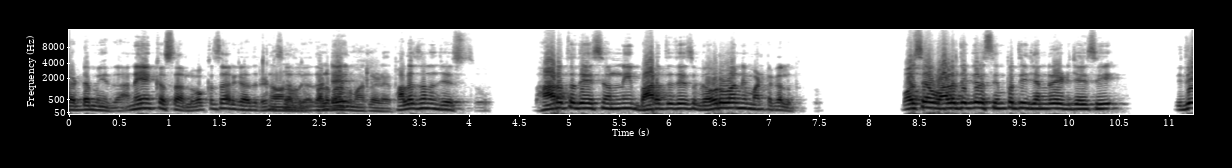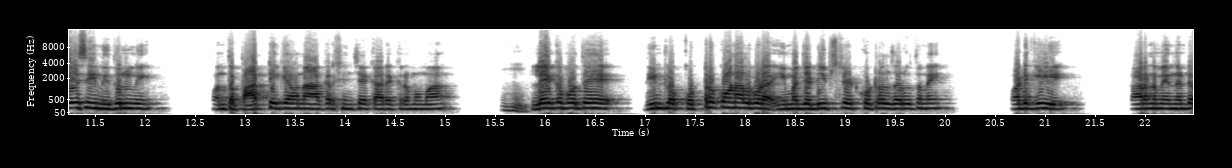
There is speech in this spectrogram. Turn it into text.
గడ్డ మీద అనేక సార్లు ఒక్కసారి కాదు రెండు సార్లు కాదు మాట్లాడారు. పలసన చేస్తూ భారతదేశాన్ని భారతదేశ గౌరవాన్ని మంట కలుపుతూ బహుశా వాళ్ళ దగ్గర సింపతి జనరేట్ చేసి విదేశీ నిధుల్ని కొంత పార్టీకి ఏమైనా ఆకర్షించే కార్యక్రమమా? లేకపోతే దీంట్లో కుట్ర కోణాలు కూడా ఈ మధ్య డీప్ స్టేట్ కుట్రలు జరుగుతున్నాయి. వాటికి కారణం ఏంటంటే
